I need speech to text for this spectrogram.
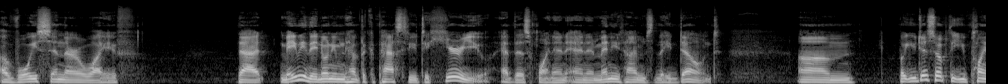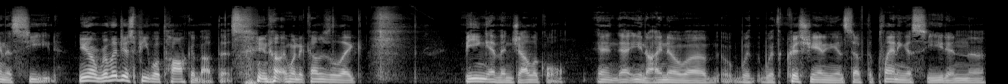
a voice in their life that maybe they don't even have the capacity to hear you at this point and, and many times they don't. Um, but you just hope that you plant a seed. You know religious people talk about this you know when it comes to like being evangelical, and uh, you know, I know uh, with with Christianity and stuff, the planting a seed and the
